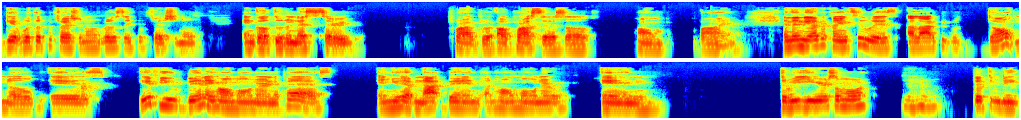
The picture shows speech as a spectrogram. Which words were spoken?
get with a professional, real estate professional, and go through the necessary uh, process of home buying. And then the other thing too is a lot of people don't know is if you've been a homeowner in the past and you have not been a homeowner in three years or more, mm-hmm. it can be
